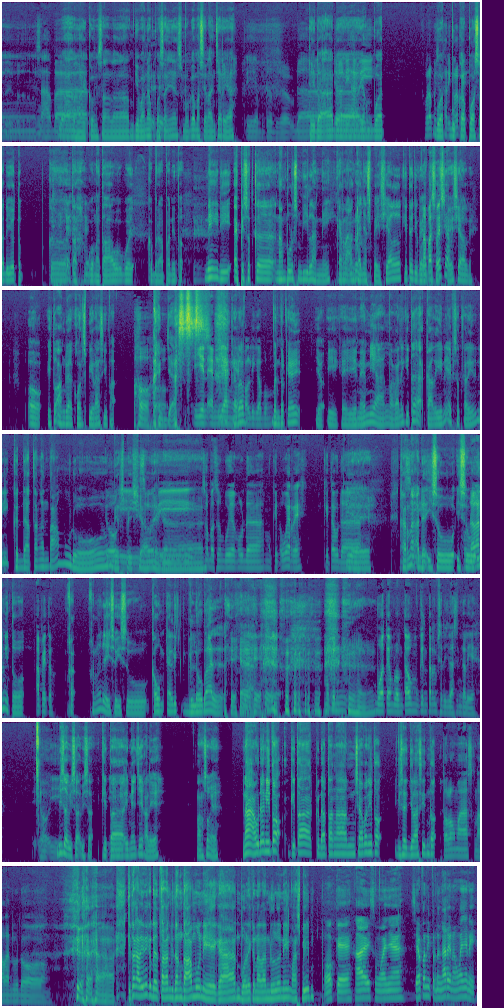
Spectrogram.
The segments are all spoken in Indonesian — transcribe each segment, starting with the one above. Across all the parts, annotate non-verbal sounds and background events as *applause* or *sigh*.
sahabat. Waalaikumsalam. Gimana puasanya? *laughs* Semoga masih lancar ya. Iya betul betul udah Tidak ada hari yang buat keberapa sih? buat hari buka ya? puasa di YouTube ke *laughs* tah gua nggak tahu gue keberapa nih toh. Nih di episode ke 69 nih karena Waduh. angkanya spesial kita juga Kenapa episode spesial? spesial deh. Oh, itu angga konspirasi, Pak. Oh, *laughs* Anjas. Yin and Yang ya Karena kalau digabung. Bentuknya yo kayak yin and yang. Makanya kita kali ini episode kali ini kedatangan tamu dong, biar Yoi, spesial ya kan. sobat sumbu yang udah mungkin aware ya kita udah Iya. Karena ada isu-isu ini tuh apa itu karena ada isu-isu kaum elit global *laughs* ya. *laughs* mungkin buat yang belum tahu mungkin ntar bisa dijelasin kali ya Yoi. bisa bisa bisa kita Ini- ini, aja kali ya langsung ya? Nah udah nih tok. Kita kedatangan siapa nih tok? Bisa jelasin tok. Tolong mas kenalan dulu dong. *laughs* Kita kali ini kedatangan bidang tamu nih kan? Boleh kenalan dulu nih Mas Bim. Oke hai semuanya. Siapa nih pendengar yang namanya nih?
